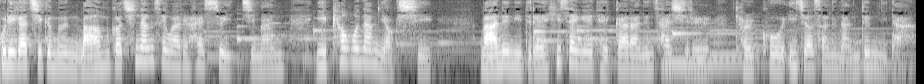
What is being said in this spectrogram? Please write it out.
우리가 지금은 마음껏 신앙생활을 할 수 있지만 이 평온함 역시 많은 이들의 희생의 대가라는 사실을 결코 잊어서는 안 됩니다.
